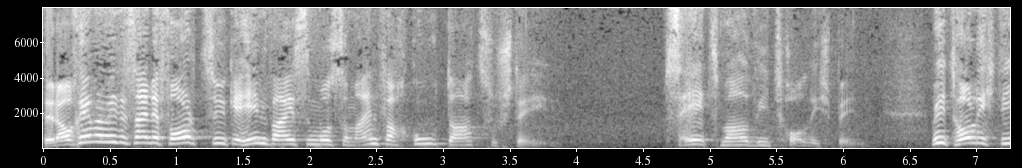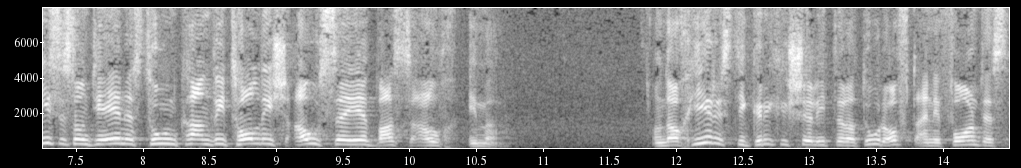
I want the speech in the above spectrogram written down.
der auch immer wieder seine Vorzüge hinweisen muss, um einfach gut dazustehen. Seht mal, wie toll ich bin wie toll ich dieses und jenes tun kann, wie toll ich aussehe, was auch immer. Und auch hier ist die griechische Literatur oft eine Form des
